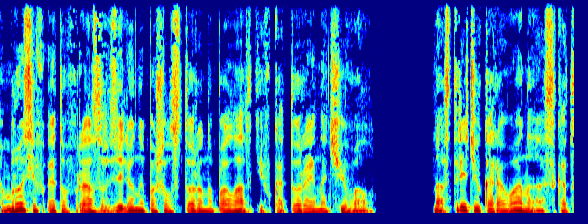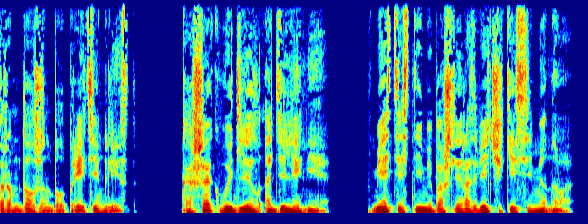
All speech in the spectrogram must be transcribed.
Бросив эту фразу, Зеленый пошел в сторону палатки, в которой ночевал. Навстречу каравана, с которым должен был прийти Глист, Кошак выделил отделение. Вместе с ними пошли разведчики Семенова.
